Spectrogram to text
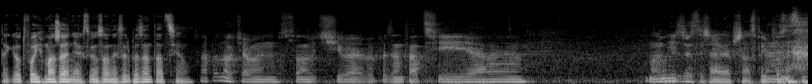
takie o twoich marzeniach związanych z reprezentacją. Na pewno chciałbym stanowić siłę w reprezentacji, ale no nic, że jesteś najlepszy na swojej pozycji.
